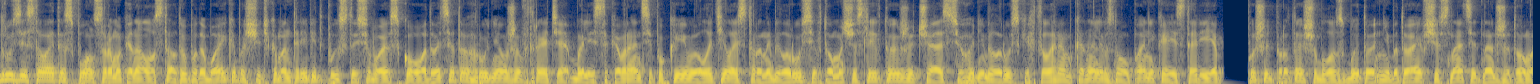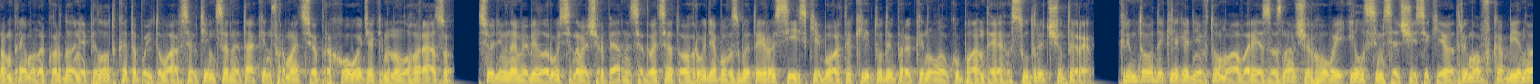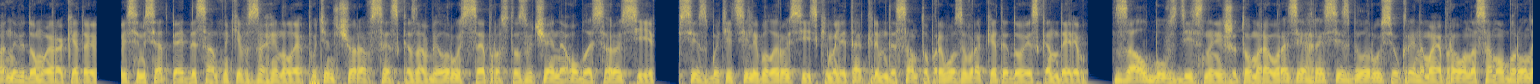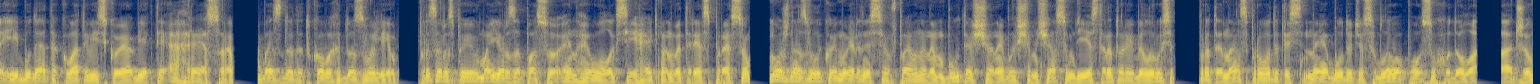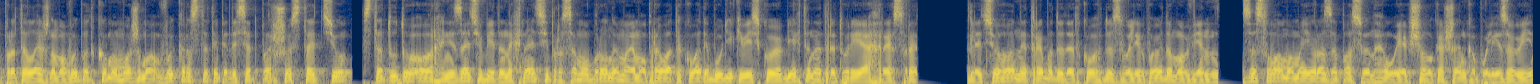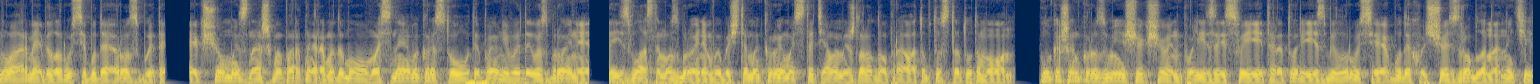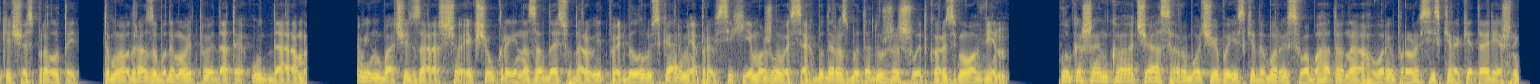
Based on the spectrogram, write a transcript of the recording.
Друзі, ставайте спонсорами каналу, ставте вподобайки, пишіть коментарі, підписуйтесь обов'язково. 20 грудня вже втретє. Балістика вранці по Києву летіла із сторони Білорусі, в тому числі в той же час. Сьогодні білоруських телеграм-каналів знову паніка і істерія. Пишуть про те, що було збито, нібито F-16 над Житомиром. Прямо на кордоні пілот катапультувався. Втім, це не так інформацію приховують, як і минулого разу. Сьогодні в небі Білорусі на вечір п'ятниці, 20 грудня, був збитий російський борт, який туди перекинули окупанти Сутри 4 Крім того, декілька днів тому аварія зазнав черговий Іл-76, який отримав кабіну невідомою ракетою. 85 десантників загинули. Путін вчора все сказав. Білорусь це просто звичайна область Росії. Всі збиті цілі були російськими. Літак, крім десанту, привозив ракети до іскандерів. Зал був здійснений Житомира. У разі агресії з Білорусі Україна має право на самооборону і буде атакувати військові об'єкти агресора без додаткових дозволів. Про це розповів майор запасу НГУ Олексій Гетьман в Еспресо. Можна з великою ймовірністю впевненим бути, що найближчим часом дії з території Білорусі проти нас проводитись не будуть, особливо по суходолу. Адже в протилежному випадку ми можемо використати 51 статтю статуту Організації Об'єднаних Націй про самооборону. Маємо право атакувати будь-які військові об'єкти на території агресора. Для цього не треба додаткових дозволів. Повідомив він. За словами майора запасу НГУ, якщо Лукашенко полізе у війну, армія Білорусі буде розбита. Якщо ми з нашими партнерами домовимось не використовувати певні види озброєння із власним озброєнням, вибачте, ми керуємось статтями міжнародного права, тобто статутом ООН. Лукашенко розуміє, що якщо він полізе із своєї території з Білорусі, буде хоч щось зроблено, не тільки щось прилетить, то ми одразу будемо відповідати ударом. Він бачить зараз, що якщо Україна завдасть удар у відповідь, білоруська армія при всіх її можливостях буде розбита дуже швидко, резюмував він. Лукашенко час робочої поїздки до Борисова багато наговорив про російські ракети «Орешник».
